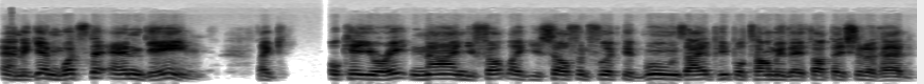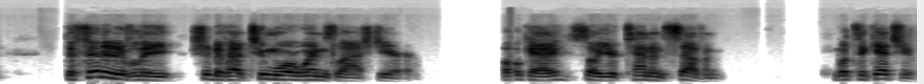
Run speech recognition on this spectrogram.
and again, what's the end game? Like, okay, you were eight and nine, you felt like you self-inflicted wounds. I had people tell me they thought they should have had definitively should have had two more wins last year. Okay, so you're 10 and 7. What's it get you?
